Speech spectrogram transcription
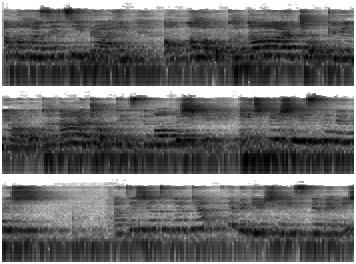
Ama Hazreti İbrahim Allah'a o kadar çok güveniyor, o kadar çok teslim olmuş ki hiçbir şey istememiş. Ateş atılırken bile mi bir şey istememiş?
